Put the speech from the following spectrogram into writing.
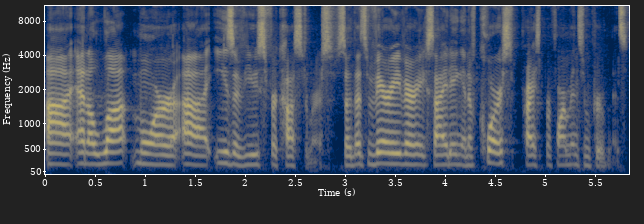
uh, and a lot more uh, ease of use for customers. So that's very, very exciting, and of course, price performance improvements.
